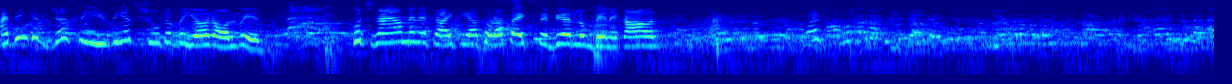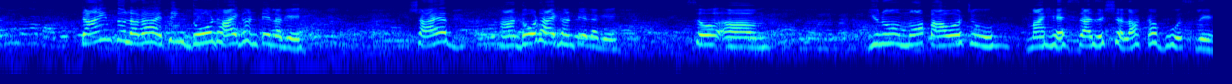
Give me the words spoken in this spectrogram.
I think it's just the easiest shoot of the year always कुछ नया मैंने ट्राई किया, थोड़ा सा एक सिवियर लुक देने का और टाइम तो लगा आई थिंक दो ढाई घंटे लगे। शायद हाँ दो ढाई घंटे लगे so you know more power to my hair stylist Shalaka Bhosale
